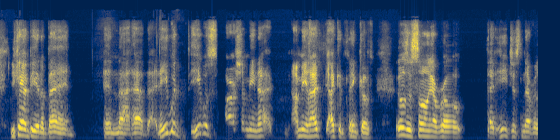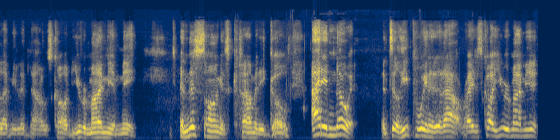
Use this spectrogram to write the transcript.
you can't be in a band and not have that and he would he was harsh i mean i i mean i i can think of it was a song i wrote that he just never let me live down it was called you remind me of me and this song is comedy gold. I didn't know it until he pointed it out, right? It's called You Remind Me. Of,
